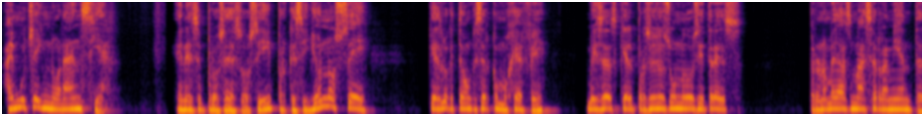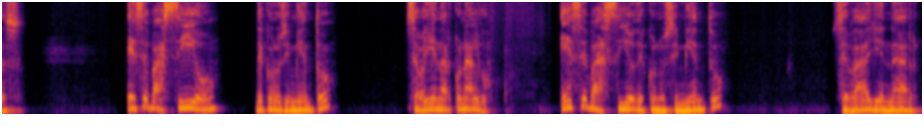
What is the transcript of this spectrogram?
Hay mucha ignorancia en ese proceso, ¿sí? Porque si yo no sé qué es lo que tengo que hacer como jefe, me dices que el proceso es uno, dos y tres, pero no me das más herramientas, ese vacío de conocimiento se va a llenar con algo. Ese vacío de conocimiento se va a llenar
